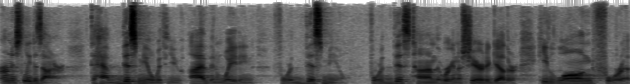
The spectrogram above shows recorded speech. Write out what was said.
earnestly desire to have this meal with you. I've been waiting for this meal, for this time that we're going to share together. He longed for it.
